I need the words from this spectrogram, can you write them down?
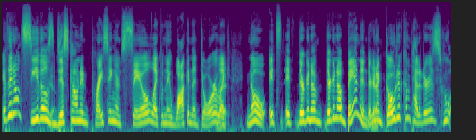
if they don't see those discounted pricing or sale, like when they walk in the door, Right. like no, it's it. They're gonna they're gonna abandon. They're Yeah. gonna go to competitors who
